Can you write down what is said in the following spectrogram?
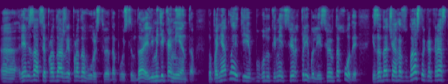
э, реализацией продажи продовольствия, допустим, да, или медикаментов, ну, понятно, эти будут иметь сверхприбыли и сверхдоходы. И задача государства как раз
